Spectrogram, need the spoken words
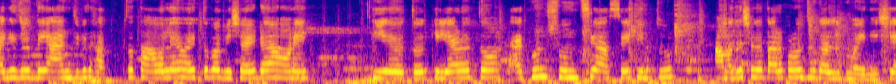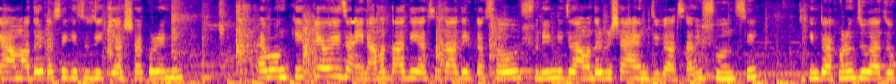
আগে যদি আইনজীবী থাকতো, তাহলে হয়তো বা বিষয়টা অনেক ইয়ে হতো ক্লিয়ার হতো। এখন শুনছি আছে, কিন্তু আমাদের সাথে তার কোনো যোগাযোগ হয়নি। সে আমাদের কাছে কিছু জিজ্ঞাসা করেনি। এবং কে কেউই জানি না, আমার দাদি আছে, দাদির কাছেও শুনিনি যে আমাদের বিষয়ে আইনজীবী আছে। আমি শুনছি, কিন্তু এখনও যোগাযোগ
